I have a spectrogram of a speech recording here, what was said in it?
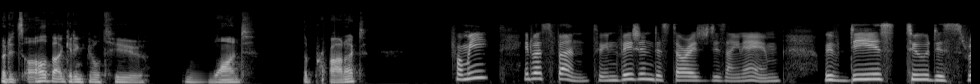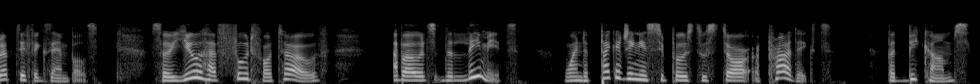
but it's all about getting people to want the product. For me, it was fun to envision the storage design aim with these two disruptive examples. So you have food for thought about the limit when the packaging is supposed to store a product, but becomes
